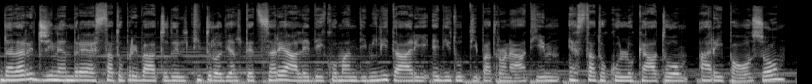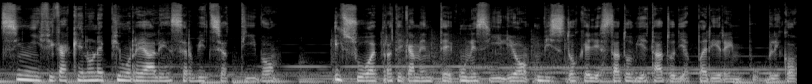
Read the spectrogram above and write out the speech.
Dalla regina Andrea è stato privato del titolo di altezza reale dei comandi militari e di tutti i patronati. È stato collocato a riposo, significa che non è più un reale in servizio attivo. Il suo è praticamente un esilio, visto che gli è stato vietato di apparire in pubblico.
